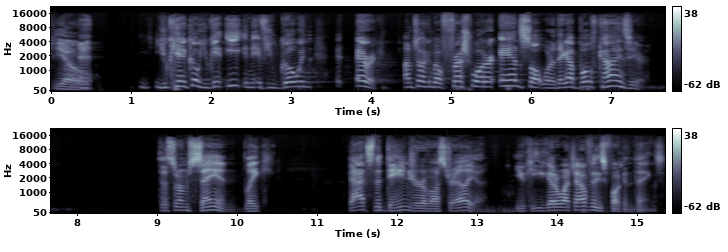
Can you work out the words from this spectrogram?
yo, And you can't go. You get eaten if you go in. Eric, I'm talking about freshwater and saltwater. They got both kinds here. that's what I'm saying. Like, that's the danger of Australia. You you got to watch out for these fucking things.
